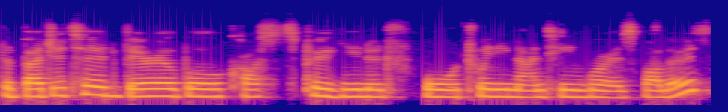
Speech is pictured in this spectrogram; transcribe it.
The budgeted variable costs per unit for 2019 were as follows.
